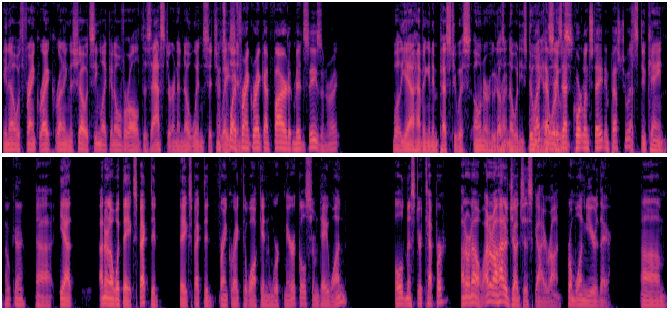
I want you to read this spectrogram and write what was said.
You know, with Frank Reich running the show, it seemed like an overall disaster and a no-win situation. That's why Frank Reich got fired at midseason, right? Well, yeah, having an impetuous owner who doesn't Right. know what he's I doing. like that I'd word. Is was- that Cortland State impetuous? That's Duquesne. okay. Uh, yeah, I don't know what they expected. They expected Frank Reich to walk in and work miracles from day one. Old Mister Tepper. I don't know. I don't know how to judge this guy, Ron, from one year there. Um,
